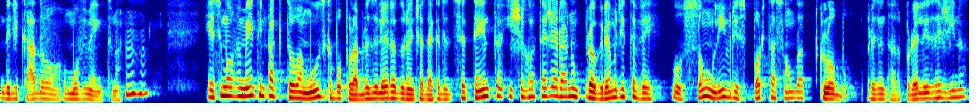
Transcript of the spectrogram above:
dedicado ao, ao movimento, né? Uhum. Esse movimento impactou a música popular brasileira durante a década de 70 e chegou até a gerar um programa de TV, o Som Livre Exportação da Globo, apresentado por Elis Regina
